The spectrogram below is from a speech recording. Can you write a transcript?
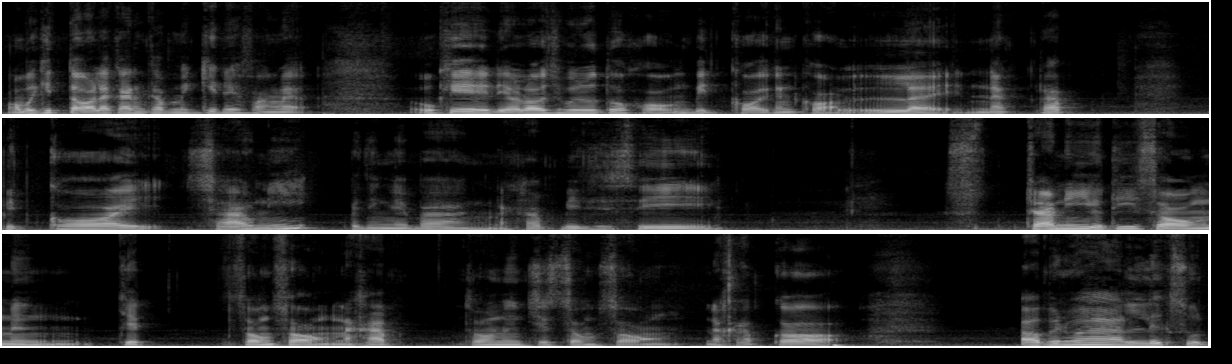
เอาไปคิดต่อแล้วกันครับไม่คิดให้ฟังแล้ว โอเค เดี๋ยวเราจะไปดูตัวของบิตคอยกันก่อนเลยนะครับบิตคอยเช้านี้เป็นยังไงบ้างนะครับ BTC เช้านี้อยู่ที่21722นะครับ 21722 นะครับ ก็เอาเป็นว่าลึกสุด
